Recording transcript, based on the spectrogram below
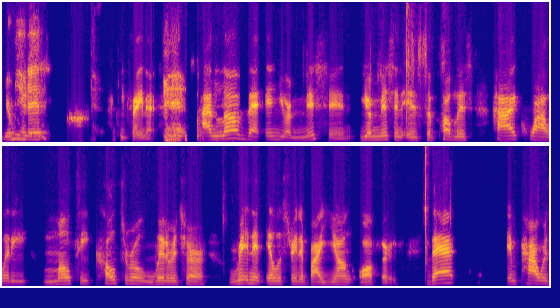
You're muted. Keep saying that. I love that in your mission, your mission is to publish high quality, multicultural literature written and illustrated by young authors. That empowers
